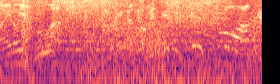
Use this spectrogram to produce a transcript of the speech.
前の野望は俺が止めてみせる。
